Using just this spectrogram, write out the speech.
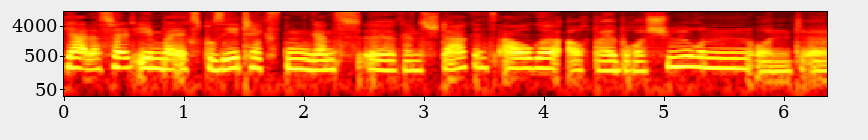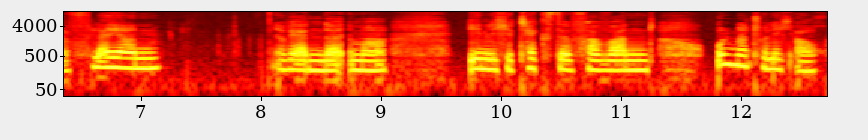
Ja, das fällt eben bei Exposé-Texten ganz, äh, ganz stark ins Auge, auch bei Broschüren und äh, Flyern werden da immer ähnliche Texte verwandt und natürlich auch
